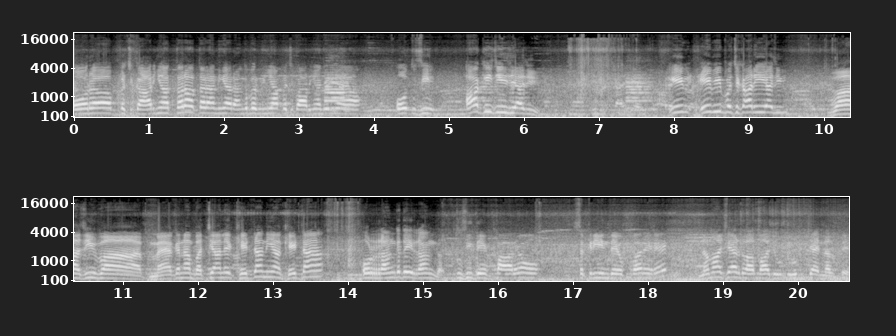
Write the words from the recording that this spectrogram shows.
ਔਰ ਪਿਚਕਾਰੀਆਂ ਤਰ੍ਹਾਂ ਤਰ੍ਹਾਂ ਦੀਆਂ ਰੰਗ ਬਰੰਗੀਆਂ ਪਿਚਕਾਰੀਆਂ ਜਿਹੜੀਆਂ ਆ, ਉਹ ਤੁਸੀਂ, ਆਹ ਕੀ ਚੀਜ਼ ਆ ਜੀ? ਇਹ ਇਹ ਵੀ ਪਿਚਕਾਰੀ ਆ ਜੀ? ਵਾਹ ਜੀ ਵਾਹ, ਮੈਂ ਕਹਿੰਦਾ ਬੱਚਿਆਂ ਲਈ ਖੇਡਾਂ ਦੀਆਂ ਖੇਡਾਂ ਔਰ ਰੰਗ ਦੇ ਰੰਗ, ਤੁਸੀਂ ਦੇਖ ਪਾ ਰਹੇ ਹੋ ਸਕਰੀਨ ਦੇ ਉੱਪਰ ਇਹ ਨਵਾਂ ਸ਼ਹਿਰ ਦਵਾਬਾ YouTube ਚੈਨਲ ਤੇ।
